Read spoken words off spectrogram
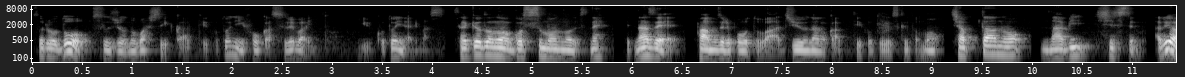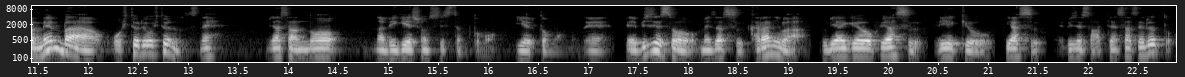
それをどう数字を伸ばしていくかということにフォーカスすればいいということになります。先ほどのご質問のですね、なぜパームズレポートは重要なのかっていうことですけども、チャプターのナビシステム、あるいはメンバーお一人お一人のですね、皆さんのナビゲーションシステムとも言えると思うので、えビジネスを目指すからには、売上を増やす、利益を増やす、ビジネスを発展させると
